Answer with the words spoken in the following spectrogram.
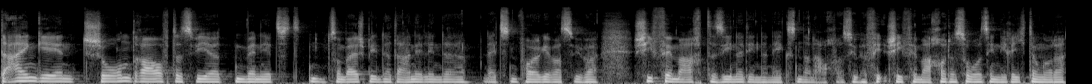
dahingehend schon drauf, dass wir, wenn jetzt zum Beispiel der Daniel in der letzten Folge was über Schiffe macht, dass ich nicht in der nächsten dann auch was über Schiffe mache oder sowas in die Richtung. Oder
